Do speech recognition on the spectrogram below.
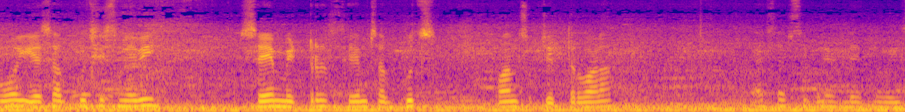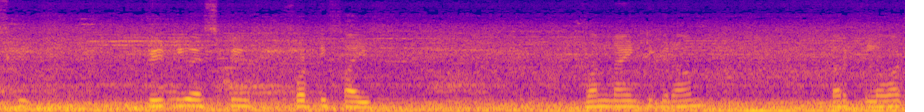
वो ये सब कुछ इसमें भी सेम मीटर सेम सब कुछ, पाँच सौ पचहत्तर वाला। एस एफ़ सी प्लेट देख लो इसकी। P T S P forty five 190 gram पर किलोवाट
